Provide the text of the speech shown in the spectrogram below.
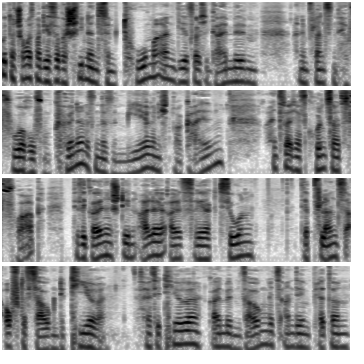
Gut, dann schauen wir uns mal diese verschiedenen Symptome an, die solche Gallmilben an den Pflanzen hervorrufen können. Das sind also mehrere, nicht nur Gallen. Eins vielleicht als Grundsatz vorab. Diese Gallen entstehen alle als Reaktion der Pflanze auf das Saugen der Tiere. Das heißt, die Tiere, Gallmilben saugen jetzt an den Blättern,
